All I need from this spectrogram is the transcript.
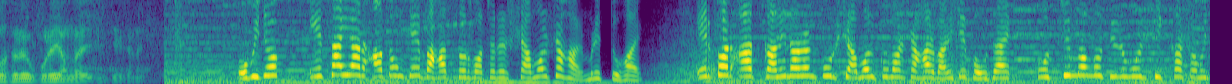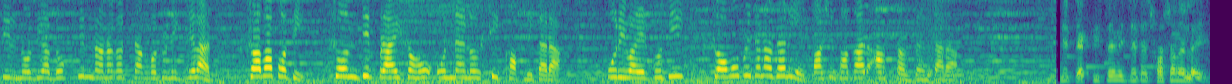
বছরের উপরেই আমরা এসেছি এখানে। অভিযোগ এসআইআর আতঙ্কে বাহাত্তর বছরের শ্যামল সাহার মৃত্যু হয়। এরপর আজ কালীনারায়ণপুর শ্যামল কুমার সাহার বাড়িতে পৌঁছায় পশ্চিমবঙ্গ তৃণমূল শিক্ষা সমিতির নদিয়া দক্ষিণ রানাঘাট সাংগঠনিক জেলার সভাপতি সঞ্জীব রায় সহ অন্যান্য শিক্ষক নেতারা। পরিবারের প্রতি সমবেদনা জানিয়ে পাশে থাকার আশ্বাস দেন তারা। যে ট্যাকটিসটা নিয়ে যেটা শ্মশানের লাইন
